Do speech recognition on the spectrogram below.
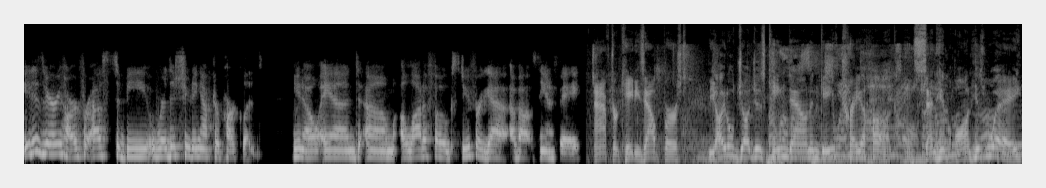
It is very hard for us to be, we're the shooting after Parkland, you know, and um, a lot of folks do forget about Santa Fe. After Katy's outburst, the Idol judges came down and gave Trey a hug and sent him on his way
